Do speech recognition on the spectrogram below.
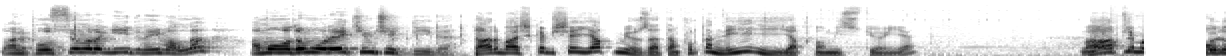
Hani pozisyon olarak iyiydin eyvallah. Ama o adamı oraya kim çekti yine? Çar başka bir şey yapmıyor zaten. Furkan neyi iyi yapmamı istiyorsun ya? Ne, yapayım böyle?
